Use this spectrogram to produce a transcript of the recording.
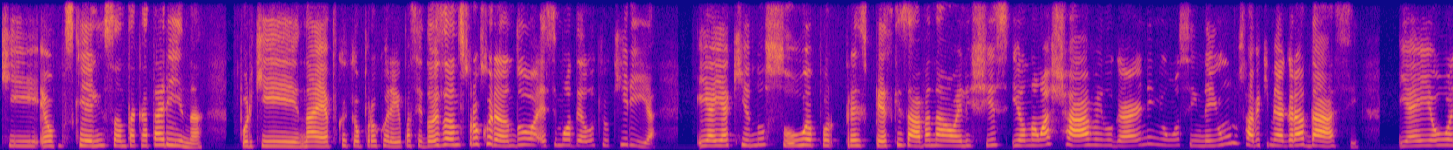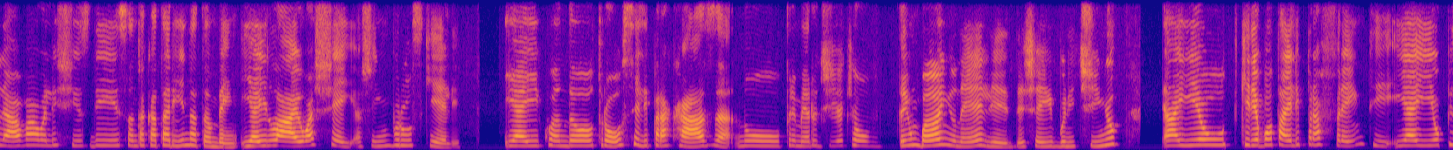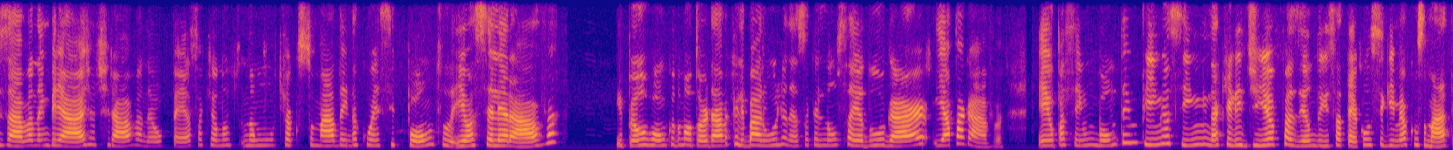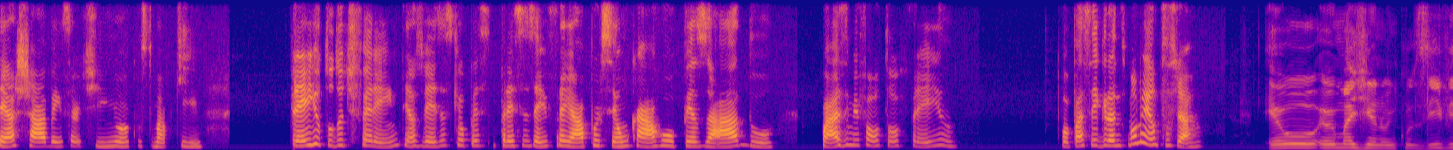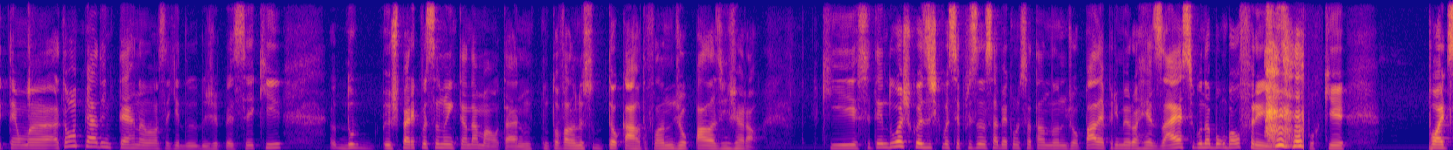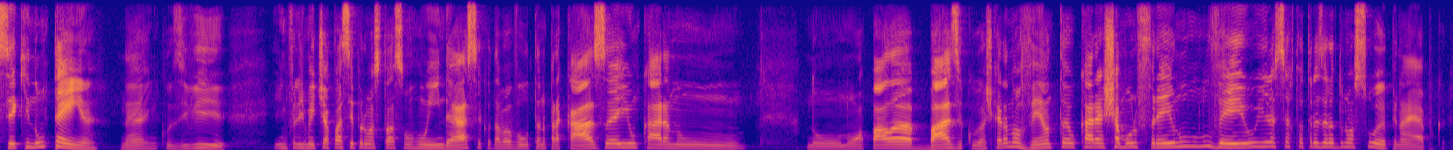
que eu busquei ele em Santa Catarina, porque na época que eu procurei, eu passei dois anos procurando esse modelo que eu queria. E aí aqui no sul eu pesquisava na OLX e eu não achava em lugar nenhum, assim, nenhum, sabe, que me agradasse. E aí eu olhava a OLX de Santa Catarina também. E aí lá eu achei, achei em Brusque ele. E aí quando eu trouxe ele para casa, no primeiro dia que eu dei um banho nele, deixei bonitinho, aí eu queria botar ele pra frente, e aí eu pisava na embreagem, eu tirava, né, o pé, só que eu não, não tinha acostumado ainda com esse ponto, e eu acelerava, e pelo ronco do motor dava aquele barulho, né? Só que ele não saía do lugar e apagava. E eu passei um bom tempinho, assim, naquele dia fazendo isso até conseguir me acostumar, até achar bem certinho, acostumar, porque freio tudo diferente. Às vezes que eu precisei frear por ser um carro pesado, quase me faltou freio. Pô, passei grandes momentos já. Eu, eu imagino, inclusive, tem uma. Até uma piada interna nossa aqui do, do GPC que do, eu espero que você não entenda mal, tá? Não, não tô falando isso do teu carro, tô falando de Opalas em geral. Que se tem duas coisas que você precisa saber quando você tá andando de Opala, é primeiro rezar e a segunda bombar o freio. porque pode ser que não tenha, né? Inclusive, infelizmente já passei por uma situação ruim dessa, que eu tava voltando para casa e um cara num, num, num Opala básico, acho que era 90, o cara chamou no freio, não, não veio e ele acertou a traseira do nosso Up na época.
